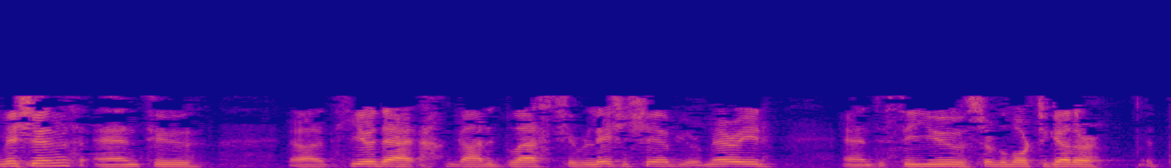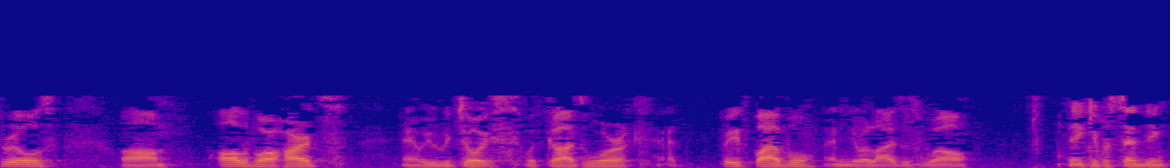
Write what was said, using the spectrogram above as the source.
missions and to uh, hear that God has blessed your relationship, you're married, and to see you serve the Lord together. It thrills um, all of our hearts, and we rejoice with God's work at Faith Bible and in your lives as well. Thank you for sending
